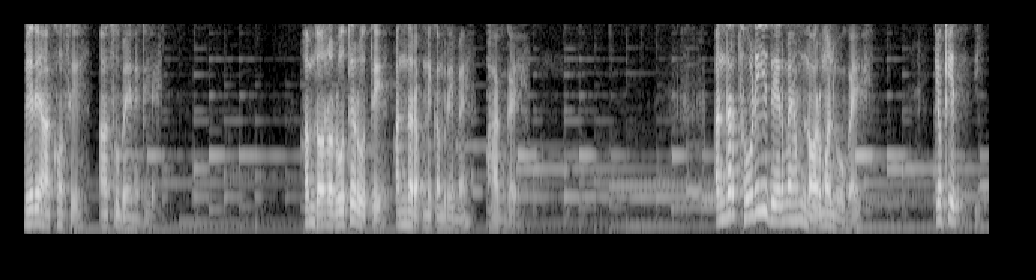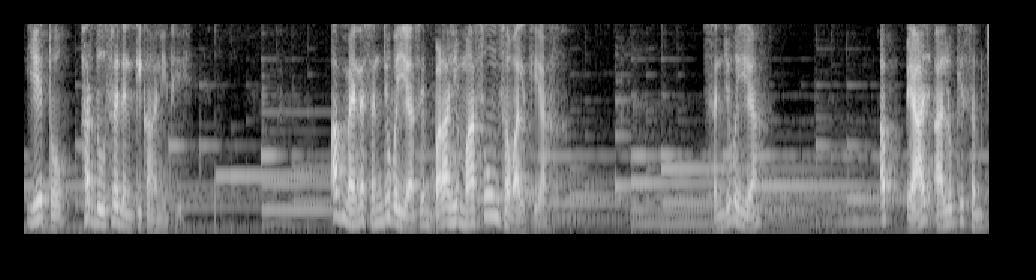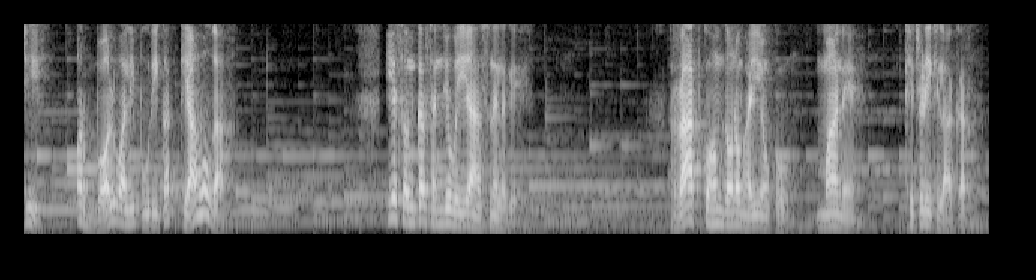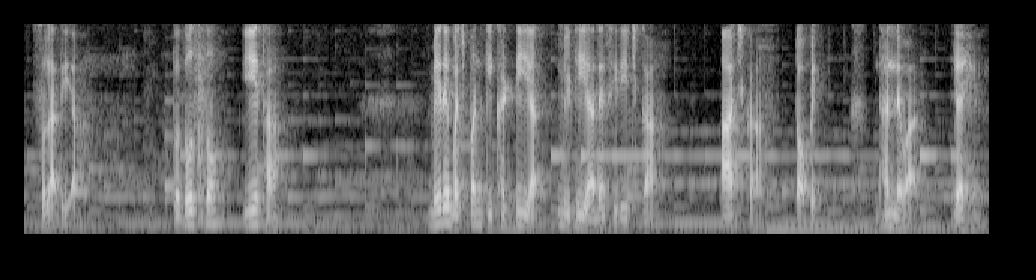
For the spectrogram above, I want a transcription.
मेरे आँखों से आँसू बह निकले। हम दोनों रोते रोते अंदर अपने कमरे में भाग गए। अंदर थोड़ी ही देर में हम नॉर्मल हो गए, क्योंकि ये तो हर दूसरे दिन की कहानी थी। अब मैंने संजू भैया से बड़ा ही मासूम सवाल किया। संजू भैया, अब प्याज आलू की सब्ज़ी और बॉल वाली पूरी का क्या होगा? यह सुनकर संजू भैया हंसने लगे। रात को हम दोनों भाइयों को माँ ने खिचड़ी खिलाकर सुला दिया। तो दोस्तों, ये था मेरे बचपन की खट्टी या मीठी यादें सीरीज़ का, आज का टॉपिक धन्यवाद। जय हिंद।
